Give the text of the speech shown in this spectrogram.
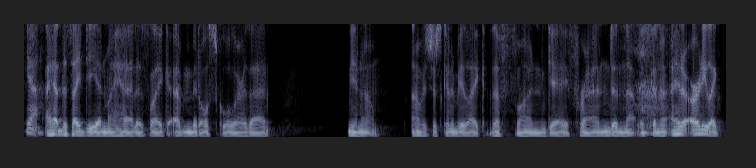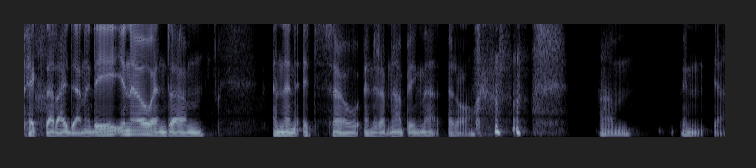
Yeah. I had this idea in my head as like a middle schooler that you know, I was just going to be like the fun gay friend and that was going to I had already like picked that identity, you know, and um and then it so ended up not being that at all. um in yeah,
